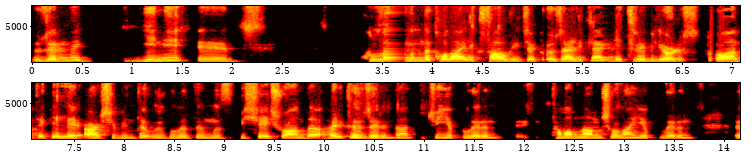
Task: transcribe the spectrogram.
üzerine yeni e, kullanımda kolaylık sağlayacak özellikler getirebiliyoruz. Doğan Tekeli arşivinde uyguladığımız bir şey şu anda harita üzerinden bütün yapıların, e, tamamlanmış olan yapıların e,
